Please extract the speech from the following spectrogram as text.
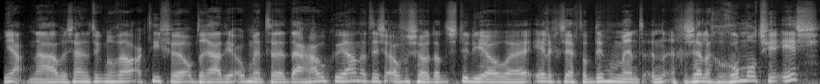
Ja, nou, we zijn natuurlijk nog wel actief uh, op de radio, ook met Daar hou ik u aan. Het is over zo dat de studio eerlijk gezegd op dit moment een, een gezellig rommeltje is.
